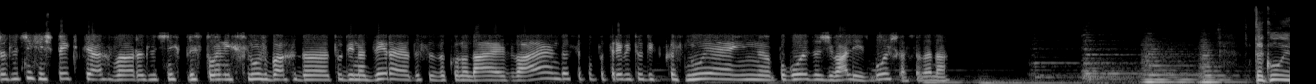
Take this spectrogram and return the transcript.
različnih inšpekcijah, v različnih pristojnih službah, da tudi nadzirajo, da se zakonodaja izvaja in da se po potrebi tudi kaznuje in pogoje za živali izboljša, seveda. Tako je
